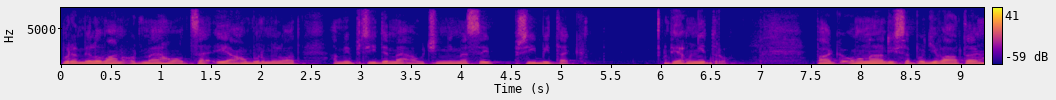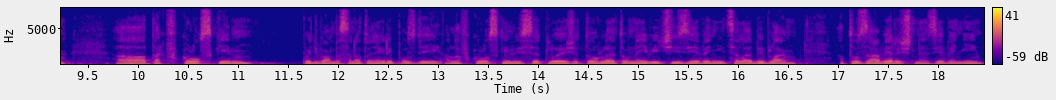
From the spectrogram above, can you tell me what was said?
bude milován od mého otce, i já ho budu milovat a my přijdeme a učiníme si příbytek v jeho nitru. Pak on, když se podíváte, tak v Koloským, podíváme se na to někdy později, ale v Koloským vysvětluje, že tohle je to největší zjevení celé Bible A to závěrečné zjevení,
